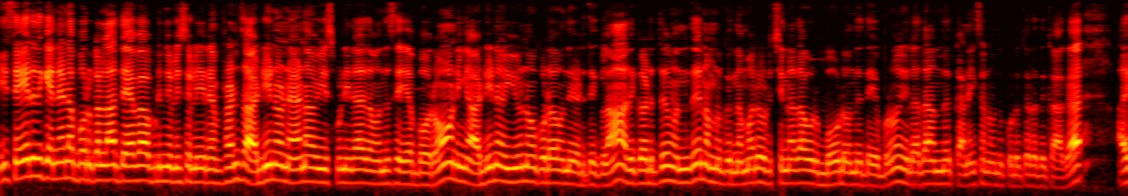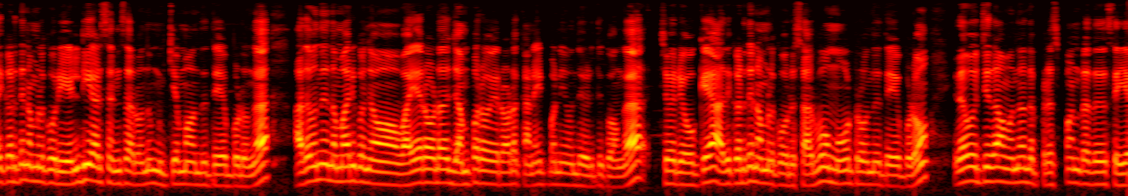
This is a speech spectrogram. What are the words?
இது செய்கிறதுக்கு என்னென்ன பொருட்கள்லாம் தேவை அப்படின்னு சொல்லி சொல்லிடுறேன் ஃப்ரெண்ட்ஸ் அடினோ நேனோ யூஸ் பண்ணி தான் இதை வந்து செய்ய போகிறோம் நீங்கள் அடினோ யூனோ கூட வந்து எடுத்துக்கலாம். அதுக்கடுத்து வந்து நம்மளுக்கு இந்த மாதிரி ஒரு சின்னதாக ஒரு போர்டு வந்து தேவைப்படும். இதில் தான் வந்து கனெக்ஷன் வந்து கொடுக்கறதுக்காக. அதுக்கடுத்து நம்மளுக்கு ஒரு எல்டிஆர் சென்சார் வந்து முக்கியமாக வந்து தேவைப்படுங்க. அதை வந்து இந்த மாதிரி கொஞ்சம் ஒயரோட ஜம்பர் ஒயரோட கனெக்ட் பண்ணி வந்து எடுத்துக்கோங்க. சரி ஓகே அதுக்கடுத்து நம்மளுக்கு ஒரு சர்வோ மோட்ரு வந்து தேவைப்படும். இதை வச்சு தான் வந்து அந்த ப்ரெஸ் பண்ணுறது செய்ய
